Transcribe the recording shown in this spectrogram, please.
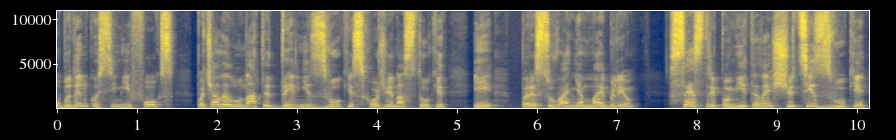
У будинку сім'ї Фокс почали лунати дивні звуки, схожі на стукіт і пересування меблів. Сестри помітили, що ці звуки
